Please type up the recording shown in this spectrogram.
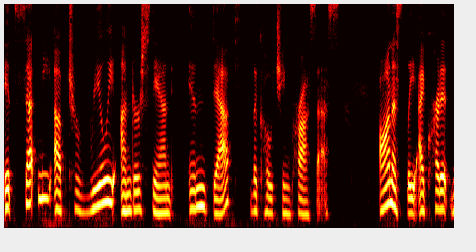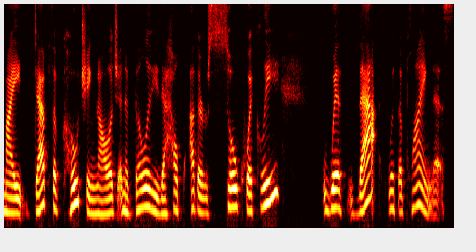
It set me up to really understand in depth the coaching process. Honestly, I credit my depth of coaching knowledge and ability to help others so quickly with that, with applying this.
